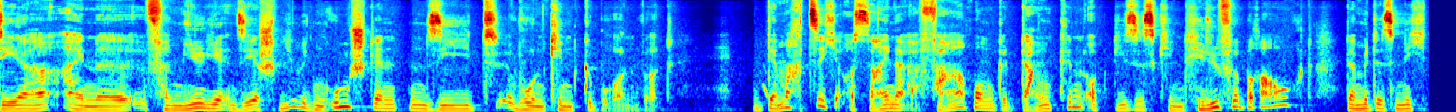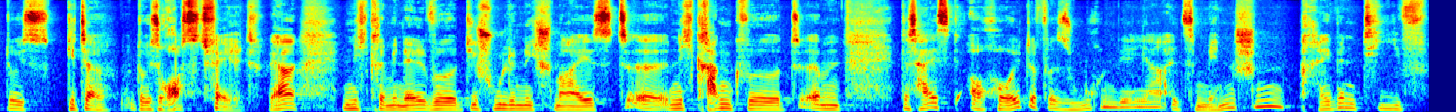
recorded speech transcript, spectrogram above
der eine Familie in sehr schwierigen Umständen sieht, wo ein Kind geboren wird? Der macht sich aus seiner Erfahrung Gedanken, ob dieses Kind Hilfe braucht, damit es nicht durchs Gitter, durchs Rost fällt, ja? nicht kriminell wird, die Schule nicht schmeißt, äh, nicht krank wird. Ähm, das heißt, auch heute versuchen wir ja als Menschen präventiv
